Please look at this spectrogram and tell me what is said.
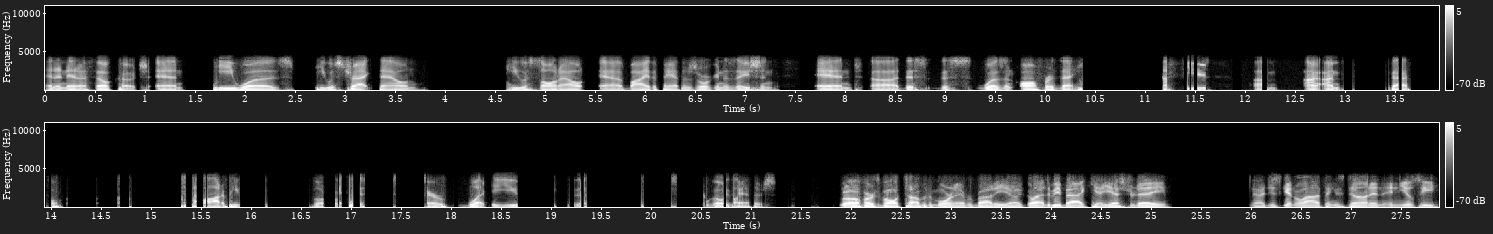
and an NFL coach. And he was he was tracked down. He was sought out uh, by the Panthers organization, and uh, this this was an offer that he refused. Um, I, I'm that a lot of people. What do you go with the Panthers? Well, first of all, top of the morning, everybody. Uh, glad to be back. Yeah, yesterday, uh, just getting a lot of things done, and, and you'll see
